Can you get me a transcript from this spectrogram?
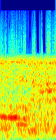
Yeah.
